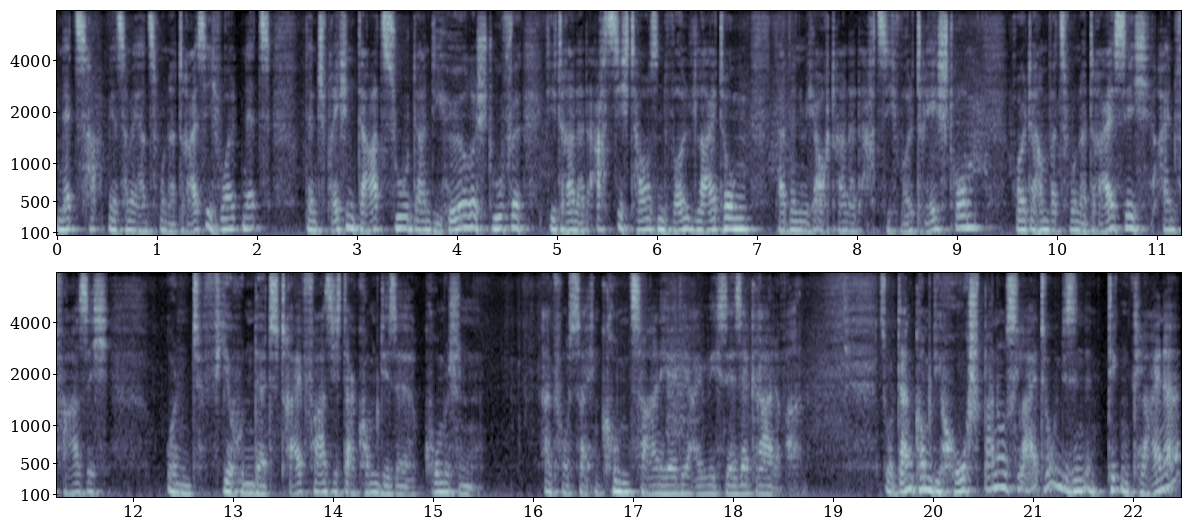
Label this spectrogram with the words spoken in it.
Netz haben. Jetzt haben wir ja ein 230 Volt Netz. Und entsprechend dazu dann die höhere Stufe, die 380.000 Volt Leitung. Da hatten wir nämlich auch 380 Volt Drehstrom. Heute haben wir 230 einphasig und 400 dreiphasig. Da kommen diese komischen, Anführungszeichen, krummen Zahlen her, die eigentlich sehr, sehr gerade waren. So, dann kommen die Hochspannungsleitungen, die sind ein Ticken kleiner.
